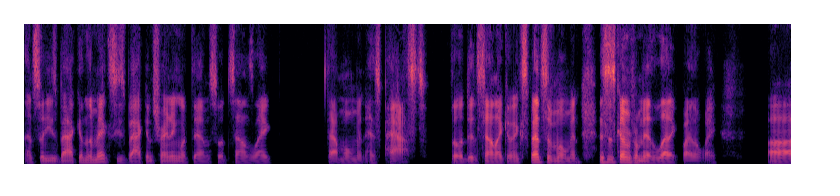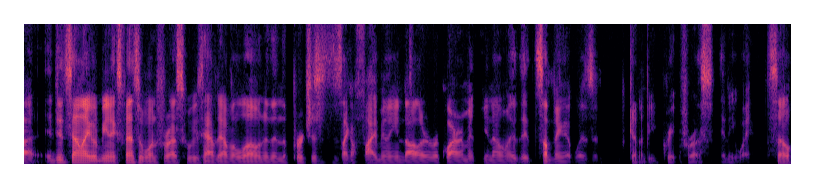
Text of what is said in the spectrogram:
and so he's back in the mix. He's back in training with them. So it sounds like that moment has passed. Though it did sound like an expensive moment. This is coming from the Athletic, by the way. Uh, it did sound like it would be an expensive one for us. We would have to have a loan, and then the purchase is like a five million dollar requirement. You know, it, it's something that wasn't going to be great for us anyway. So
